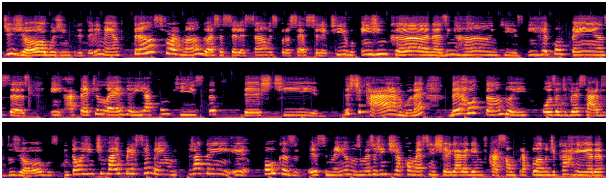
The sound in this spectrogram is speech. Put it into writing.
de jogos de entretenimento, transformando essa seleção, esse processo seletivo, em gincanas, em rankings, em recompensas, em, até que leve aí a conquista deste deste cargo, né? Derrotando aí os adversários dos jogos. Então a gente vai percebendo. Já tem eh, poucas, esse menos, mas a gente já começa a enxergar a gamificação para plano de carreira.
